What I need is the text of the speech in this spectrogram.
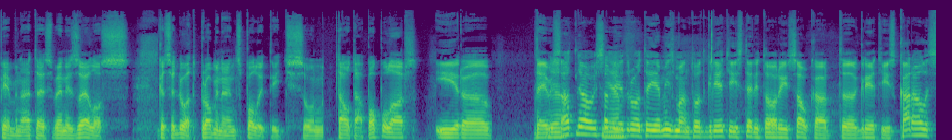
pieminētais Venizelos, kas ir ļoti prominents politiķis un tautā populārs, ir devis atļauju sabiedrotajiem jā. izmantot Grieķijas teritoriju, savukārt uh, Grieķijas karalis.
